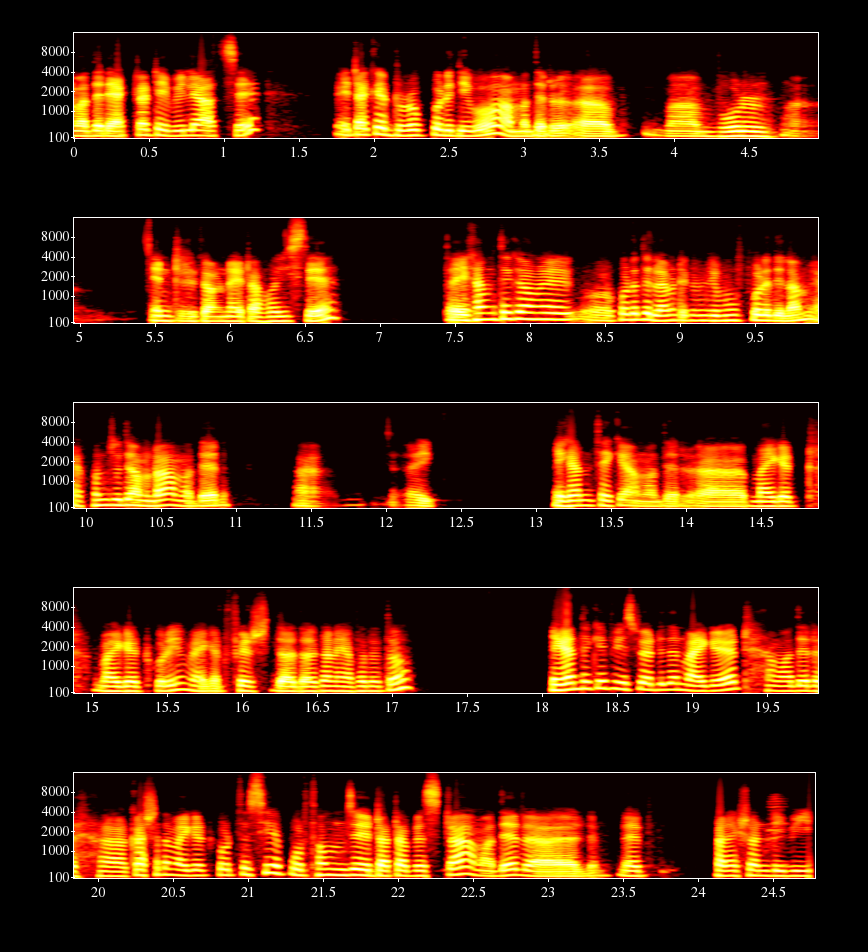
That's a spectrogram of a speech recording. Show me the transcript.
আমাদের একটা টেবিলে আছে। এটাকে ড্রপ করে দিব। আমাদের ভুল এন্ট্রির কারণে এটা হয়েছে তো এখান থেকে আমরা করে দিলাম এটাকে রিমুভ করে দিলাম। এখন যদি আমরা আমাদের এই, এখান থেকে আমাদের মাইগ্রেট মাইগ্রেট করি মাইগ্রেট ফ্রেশ দেওয়ার দরকার নেই আপাতত। এখান থেকে পিএসপি আর্টিজান মাইগ্রেট আমাদের কার সাথে মাইগ্রেট করতেছি? প্রথম যে ডাটাবেসটা আমাদের connection DB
